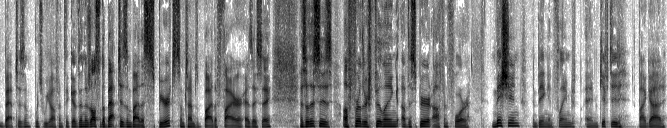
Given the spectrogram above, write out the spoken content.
baptism, which we often think of. Then there's also the baptism by the Spirit, sometimes by the fire, as I say. And so this is a further filling of the Spirit, often for mission and being inflamed and gifted by God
